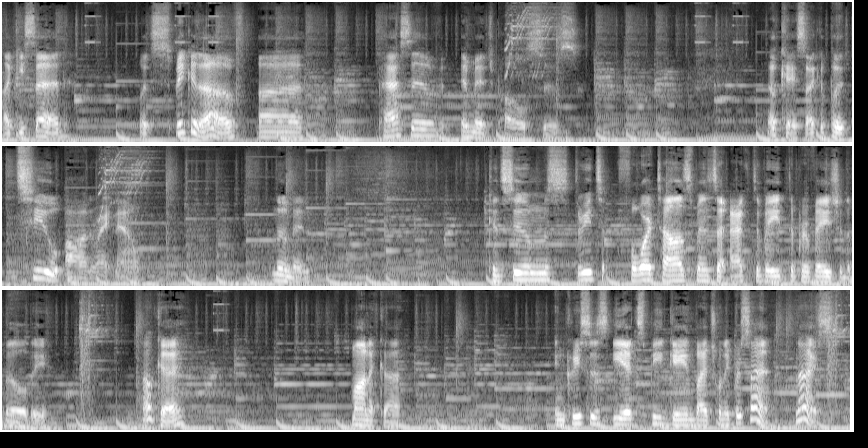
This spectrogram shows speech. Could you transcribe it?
like you said. But speaking of, uh, passive image pulses. Okay, so I could put two on right now. Lumen consumes three, t- four talismans to activate the pervasion ability. Okay. Monica increases EXP gain by 20%. Nice.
